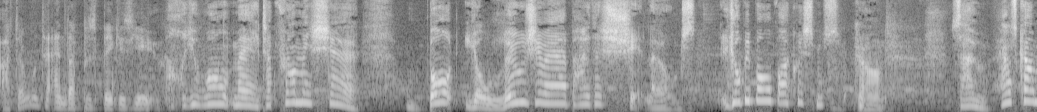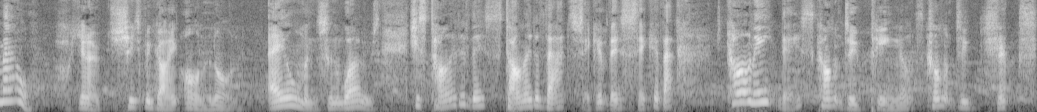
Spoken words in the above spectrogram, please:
I don't want to end up as big as you. Oh, you won't, mate, I promise you. But you'll lose your hair by the shitloads. You'll be bald by Christmas. God. So, how's Carmel? You know, she's been going on and on. Ailments and woes. She's tired of this, tired of that, sick of this, sick of that. Can't eat this, can't do peanuts, can't do chips,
